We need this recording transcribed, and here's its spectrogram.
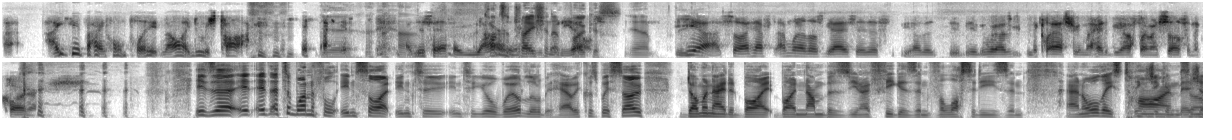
I, I get behind home plate and all I do is talk. Yeah. I just have a yarn. Concentration and everybody else. focus. Yeah. Yeah, so I have. To, I'm one of those guys that if you know, that when I was in the classroom, I had to be off by myself in the corner. is uh, it, it, that's a wonderful insight into into your world a little bit, Howie, because we're so dominated by by numbers, you know, figures and velocities and and all these times. Things you can measure.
